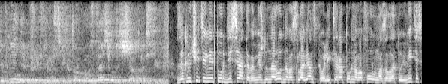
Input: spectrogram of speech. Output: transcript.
явление в жизни России, которое по-настоящему защищает Россию. Заключительный тур 10-го Международного славянского литературного форума «Золотой Витязь»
